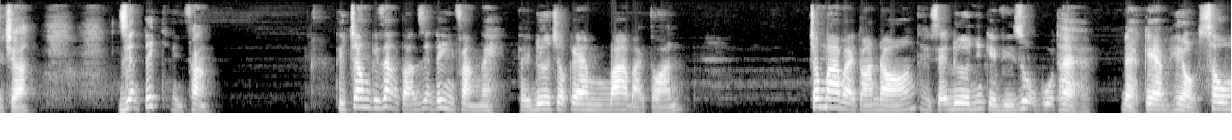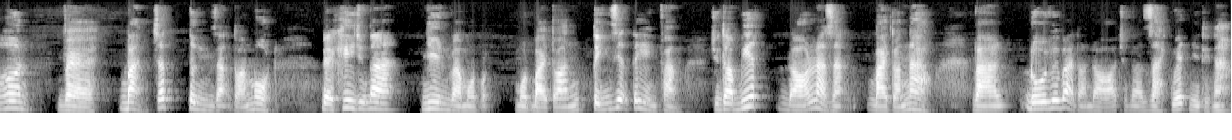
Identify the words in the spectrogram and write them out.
Được chưa? Diện tích hình phẳng. Thì trong cái dạng toán diện tích hình phẳng này, thầy đưa cho các em 3 bài toán. Trong 3 bài toán đó, thầy sẽ đưa những cái ví dụ cụ thể để các em hiểu sâu hơn về bản chất từng dạng toán một. Để khi chúng ta nhìn vào một một bài toán tính diện tích hình phẳng, chúng ta biết đó là dạng bài toán nào và đối với bài toán đó chúng ta giải quyết như thế nào.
